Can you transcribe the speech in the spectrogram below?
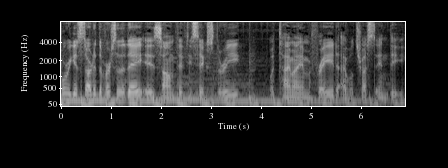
Before we get started, the verse of the day is Psalm 56 3. What time I am afraid, I will trust in thee.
